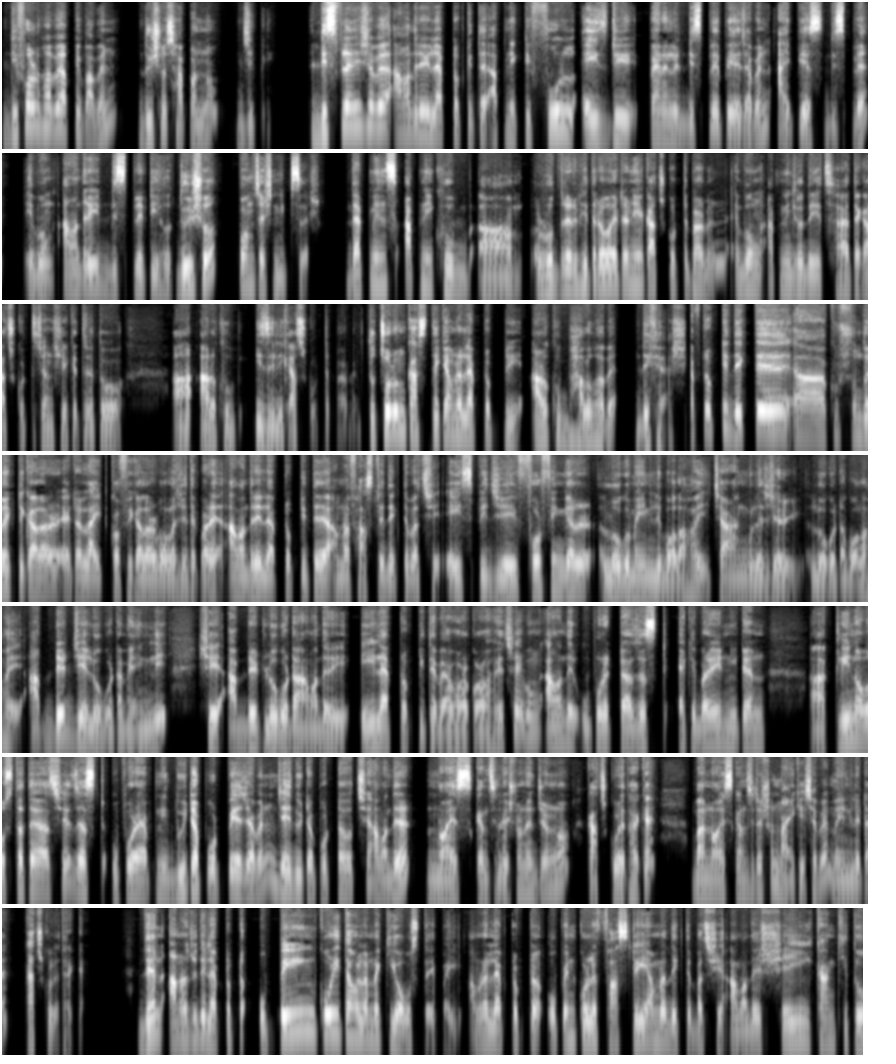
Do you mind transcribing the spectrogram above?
ডিফল্টভাবে আপনি পাবেন দুইশো ছাপান্ন জিবি ডিসপ্লে হিসেবে আমাদের এই ল্যাপটপটিতে আপনি একটি ফুল এইচডি প্যানেলের ডিসপ্লে পেয়ে যাবেন আইপিএস ডিসপ্লে এবং আমাদের এই ডিসপ্লেটি হচ্ছে দুইশো পঞ্চাশ নিটসের দ্যাট মিন্স আপনি খুব রৌদ্রের ভিতরেও এটা নিয়ে কাজ করতে পারবেন, এবং আপনি যদি ছায়াতে কাজ করতে চান, সেক্ষেত্রে তো আহ, আরও খুব ইজিলি কাজ করতে পারবেন। তো চলুন কাছ থেকে আমরা ল্যাপটপটি আরও খুব ভালোভাবে দেখে আসি। ল্যাপটপটি দেখতে খুব সুন্দর একটি কালার এটা লাইট কফি কালার বলা যেতে পারে। আমাদের এই ল্যাপটপটিতে আমরা ফার্স্টে দেখতে পাচ্ছি এইচপি যে ফোর ফিঙ্গার লোগো মেইনলি বলা হয় চার আঙ্গুলের যে লোগোটা বলা হয় আপডেট যে লোগোটা মেইনলি সেই আপডেট লোগোটা আমাদের এই- ল্যাপটপটিতে ব্যবহার করা হয়েছে এবং আমাদের উপরেরটা জাস্ট একেবারে নিট অ্যান্ড ক্লিন অবস্থাতে আছে। জাস্ট উপরে আপনি দুইটা পোর্ট পেয়ে যাবেন। যে দুইটা পোর্টটা হচ্ছে আমাদের নয়েস ক্যান্সেলেশনের জন্য কাজ করে থাকে বা নয়েস ক্যান্সেলেশন মাইক হিসেবে মেইনলি এটা কাজ করে থাকে। দেন আমরা যদি ল্যাপটপটা ওপেন করি তাহলে আমরা কি অবস্থায় পাই? আমরা ল্যাপটপটা ওপেন করলে ফার্স্টেই আমরা দেখতে পাচ্ছি আমাদের সেই কাঙ্ক্ষিত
